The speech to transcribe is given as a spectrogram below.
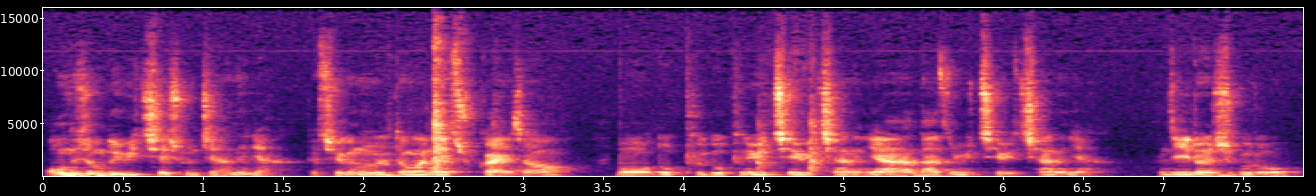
어느 정도 위치에 존재하느냐? 그러니까 최근 5일 동안의 주가에서 뭐 높은 높은 위치에 위치하느냐, 낮은 위치에 위치하느냐. 이제 이런 식으로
